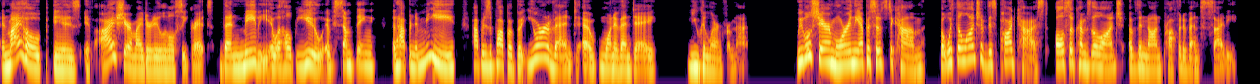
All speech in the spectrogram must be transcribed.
And my hope is if I share my dirty little secrets, then maybe it will help you if something that happened to me happens to pop up at your event at one event day, you can learn from that. We will share more in the episodes to come, but with the launch of this podcast also comes the launch of the Nonprofit Event Society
